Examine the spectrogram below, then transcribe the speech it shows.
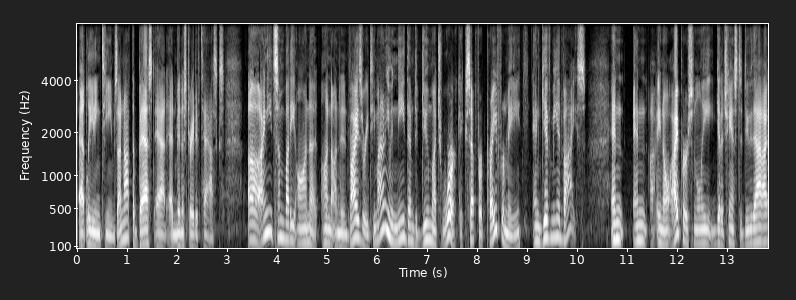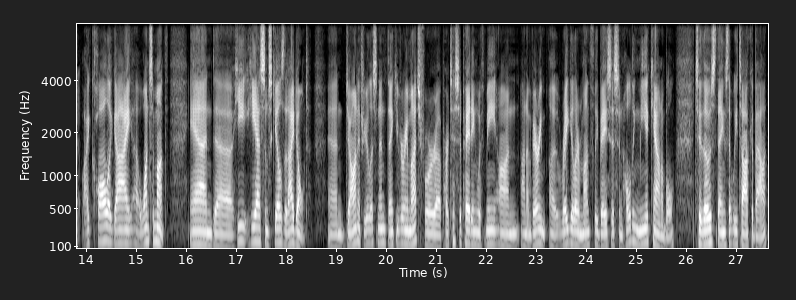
at leading teams. I'm not the best at administrative tasks. Uh, I need somebody on, a, on on an advisory team. I don't even need them to do much work except for pray for me and give me advice. And and uh, you know, I personally get a chance to do that. I, I call a guy uh, once a month, and uh, he he has some skills that I don't. And John, if you're listening, thank you very much for uh, participating with me on on a very uh, regular monthly basis and holding me accountable to those things that we talk about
